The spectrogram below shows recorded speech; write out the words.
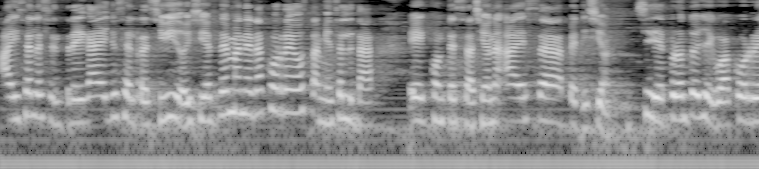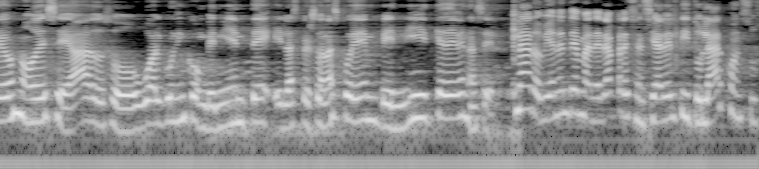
ahí se les entrega a ellos el recibido. Y si es de manera correos, también se les da eh, contestación a esta petición. Si de pronto llegó a correos no deseados o hubo algún inconveniente, eh, las personas pueden venir, ¿qué deben hacer? Claro, vienen de manera presencial el titular con su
